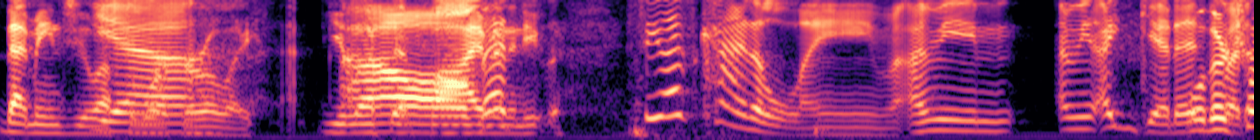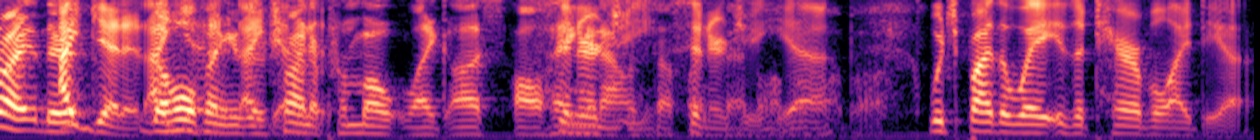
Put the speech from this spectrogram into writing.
That means you left yeah. to work early. You left Oh, at five, and then you. See that's kind of lame. I mean, I mean, I get it. Well, they're trying. They're, I get it. The I whole thing it, is they're trying it. to promote like us all hanging out and synergy, stuff synergy, like that. blah, yeah. blah, blah. Which, by the way, is a terrible idea.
